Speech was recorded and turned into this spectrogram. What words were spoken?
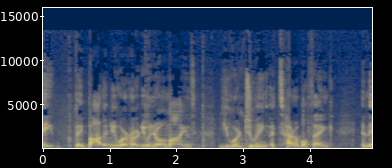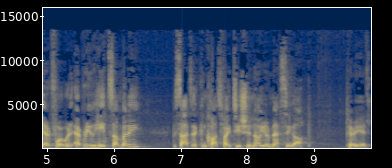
they, they bothered you or hurt you in your own mind, you are doing a terrible thing. And therefore, whenever you hate somebody, besides it can cause fights, you should know you're messing up. Period.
